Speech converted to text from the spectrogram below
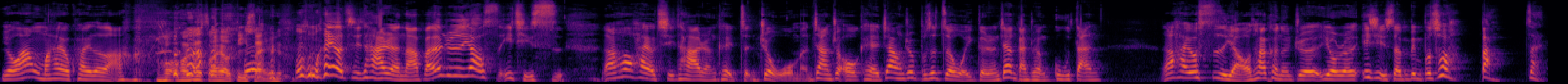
有啊，我们还有快乐啊！哦，那时候还有第三个，我们还有其他人啊，反正就是要死一起死，然后还有其他人可以拯救我们，这样就 OK，这样就不是只有我一个人，这样感觉很孤单。然后还有四爻，他可能觉得有人一起生病，不错，棒赞。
